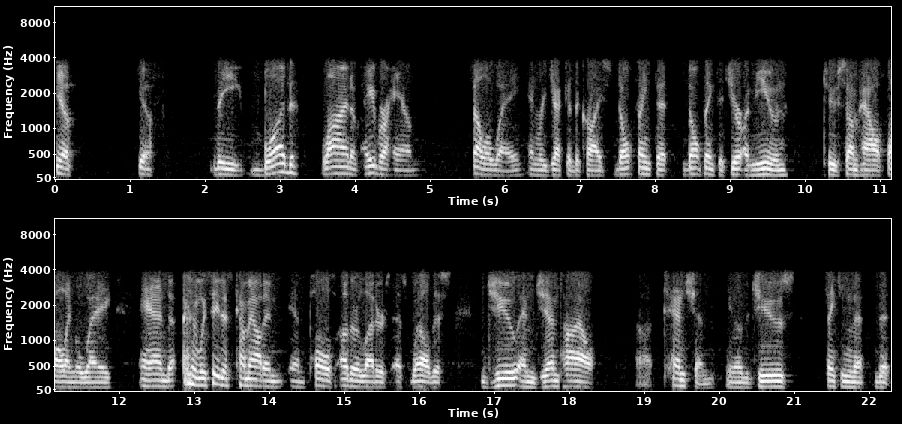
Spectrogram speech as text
if if the blood line of Abraham fell away and rejected the Christ, don't think that don't think that you're immune to somehow falling away. And we see this come out in, in Paul's other letters as well. This Jew and Gentile uh, tension. You know, the Jews thinking that that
